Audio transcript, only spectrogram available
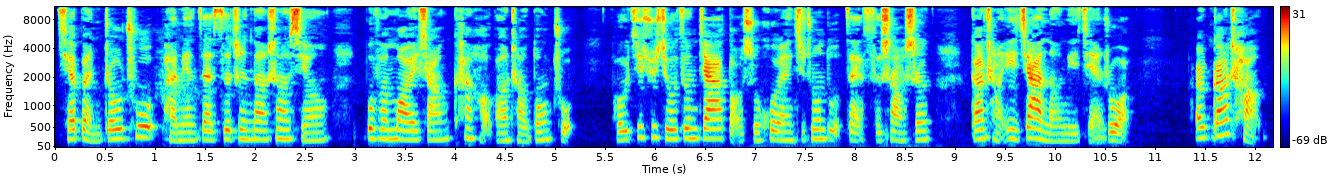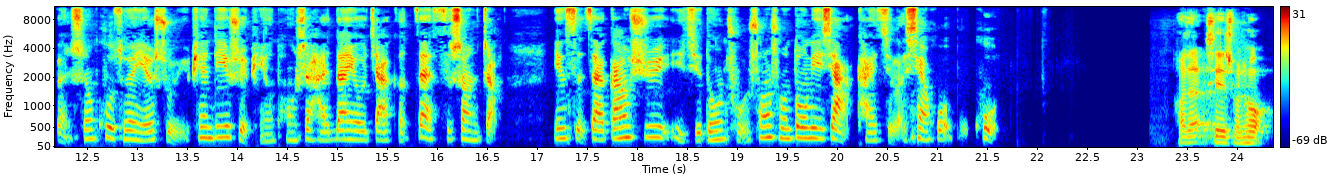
且本周初盘面再次震荡上行，部分贸易商看好钢厂冬储，投机需求增加，导致货源集中度再次上升，钢厂议价能力减弱。而钢厂本身库存也属于偏低水平，同时还担忧价格再次上涨，因此在刚需以及冬储双重动力下，开启了现货补库。好的，谢谢虫虫。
